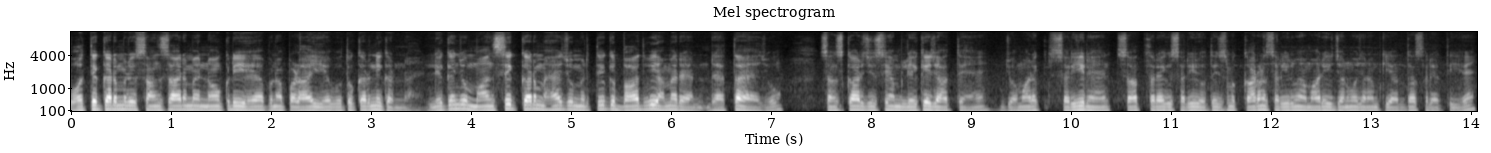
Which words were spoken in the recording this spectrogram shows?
भौतिक कर्म जो संसार में नौकरी है अपना पढ़ाई है वो तो करनी करना है। लेकिन जो मानसिक कर्म है जो मृत्यु के बाद भी हमें रह, रहता है जो संस्कार जिसे हम लेके जाते हैं जो हमारे शरीर हैं सात तरह के शरीर होते हैं जिसमें कारण शरीर में हमारी जन्म जन्म की याददाश्त रहती है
